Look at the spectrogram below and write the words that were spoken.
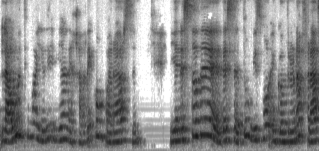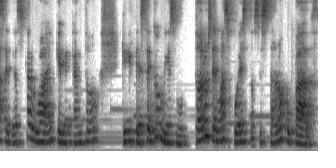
la, última, yo diría, dejar de compararse. Y en esto de, de, ser tú mismo, encontré una frase de Oscar Wilde que me encantó, que dice, sé tú mismo, todos los demás puestos están ocupados.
